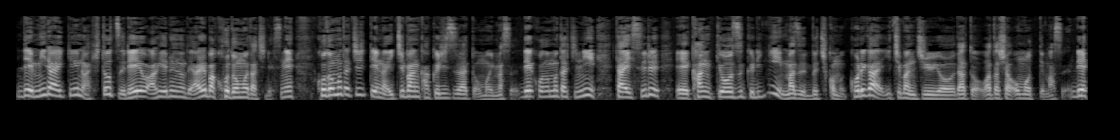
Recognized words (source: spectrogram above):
で、未来っていうのは一つ例を挙げるのであれば子供たちですね。子供たちっていうのは一番確実だと思います。思いますで、子供たちに対する、えー、環境づくりにまずぶち込む。これが一番重要だと私は思ってます。で、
